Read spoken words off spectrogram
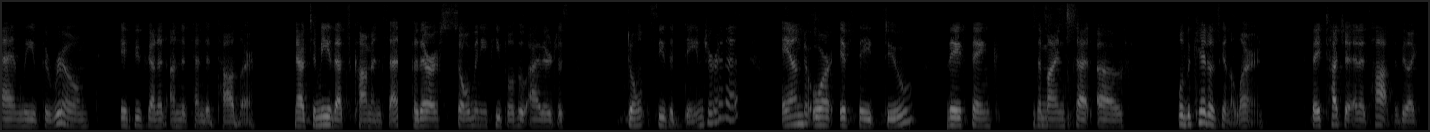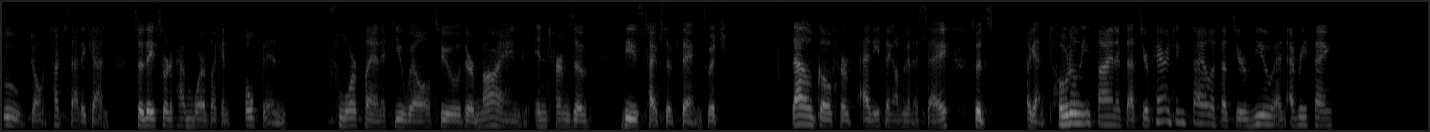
and leave the room if you've got an unattended toddler now to me that's common sense but there are so many people who either just don't see the danger in it and or if they do they think the mindset of well the kid is going to learn. If they touch it and it's hot they'll be like ooh don't touch that again. So they sort of have more of like an open floor plan if you will to their mind in terms of these types of things which that'll go for anything i'm going to say. So it's again totally fine if that's your parenting style if that's your view and everything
